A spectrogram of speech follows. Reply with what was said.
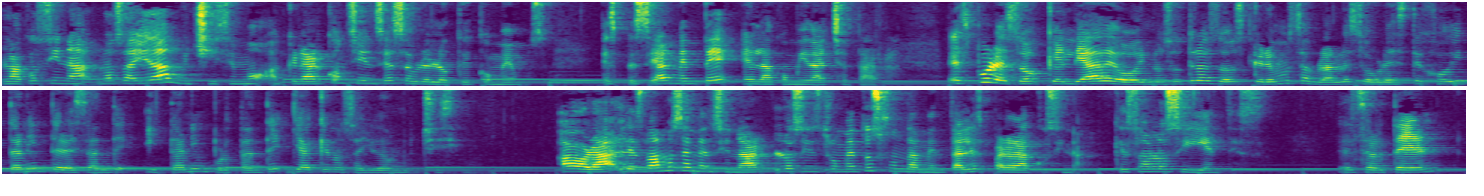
La cocina nos ayuda muchísimo a crear conciencia sobre lo que comemos, especialmente en la comida chatarra. Es por eso que el día de hoy nosotras dos queremos hablarles sobre este hobby tan interesante y tan importante, ya que nos ayuda muchísimo. Ahora les vamos a mencionar los instrumentos fundamentales para la cocina, que son los siguientes. El sartén,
